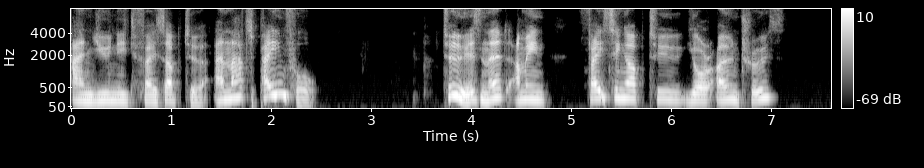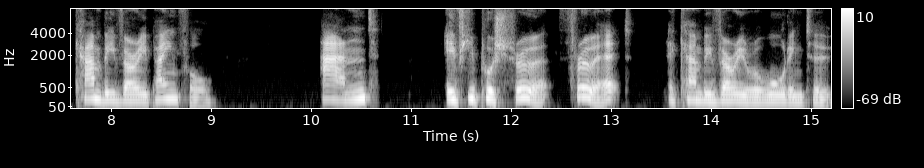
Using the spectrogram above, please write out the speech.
And you need to face up to it. And that's painful. too, isn't it? I mean, facing up to your own truth can be very painful. And if you push through it, through it, it can be very rewarding too.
